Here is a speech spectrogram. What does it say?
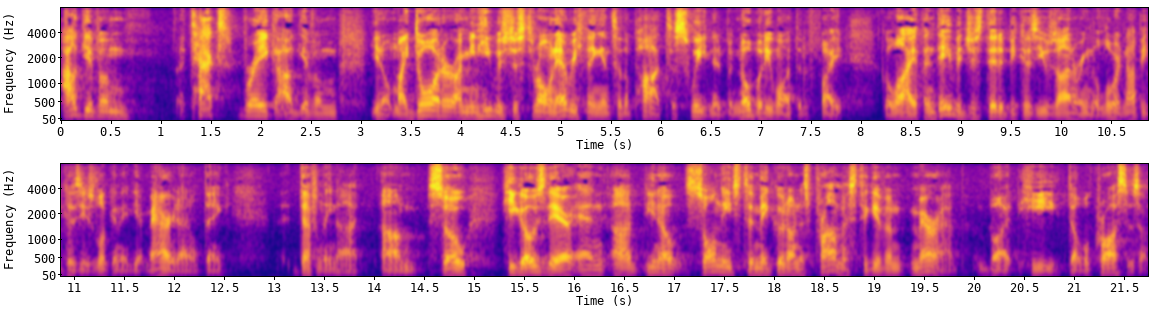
I'll give him a tax break. I'll give him, you know, my daughter. I mean, he was just throwing everything into the pot to sweeten it, but nobody wanted to fight Goliath. And David just did it because he was honoring the Lord, not because he was looking to get married, I don't think. Definitely not. Um, so he goes there, and, uh, you know, Saul needs to make good on his promise to give him Merab, but he double crosses him.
